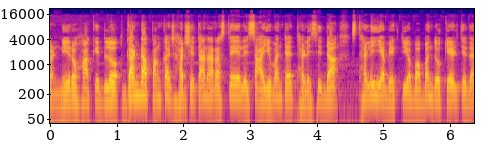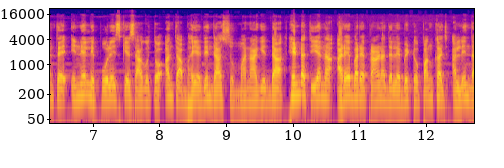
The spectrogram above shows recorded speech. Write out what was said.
ಕಣ್ಣೀರು ಹಾಕಿದ್ಲು. ಗಂಡ ಪಂಕಜ್ ಹರ್ಷಿತನ ರಸ್ತೆಯಲ್ಲಿ ಸಾಯುವಂತೆ ಥಳಿಸಿದ್ದ. ಸ್ಥಳೀಯ ವ್ಯಕ್ತಿಯೊಬ್ಬ ಬಂದು ಕೇಳ್ತಿದ್ದಂತೆ, ಇನ್ನೆಲ್ಲಿ ಪೊಲೀಸ್ ಕೇಸ್ ಆಗುತ್ತೋ ಅಂತ ಭಯದಿಂದ ಸುಮ್ಮನಾಗಿದ್ದ. ಹೆಂಡತಿಯನ್ನ ಅರೆಬರೆ ಪ್ರಾಣದಲ್ಲೇ ಬಿಟ್ಟು ಪಂಕಜ್ ಅಲ್ಲಿಂದ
